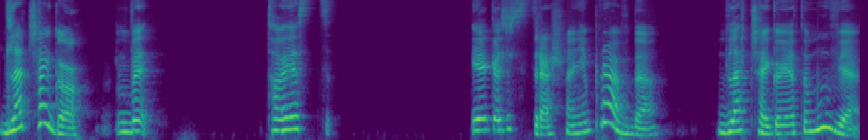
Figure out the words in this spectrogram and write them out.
Dlaczego? To jest jakaś straszna nieprawda. Dlaczego ja to mówię?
